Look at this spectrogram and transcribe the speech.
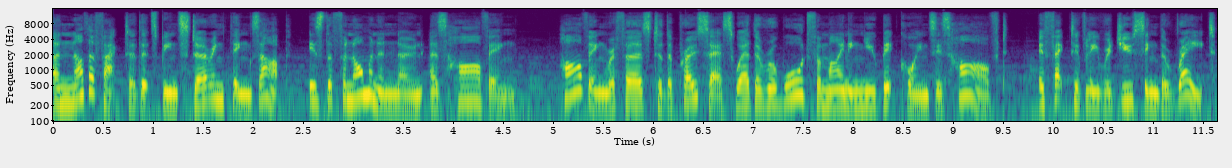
Another factor that's been stirring things up is the phenomenon known as halving. Halving refers to the process where the reward for mining new bitcoins is halved, effectively reducing the rate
